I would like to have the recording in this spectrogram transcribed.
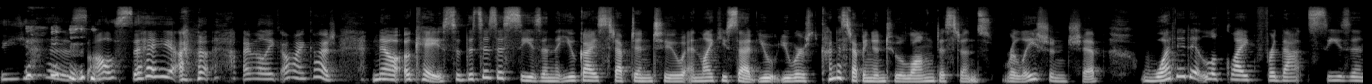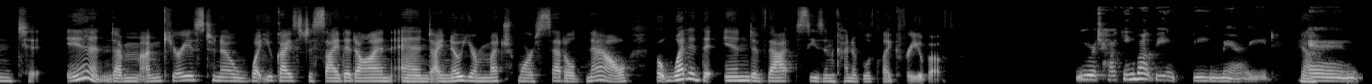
yes, I'll say. I'm like, oh my gosh. Now, okay, so this is a season that you guys stepped into, and like you said, you you were kind of stepping into a long distance relationship. What did it look like for that season to end? I'm I'm curious to know what you guys decided on, and I know you're much more settled now. But what did the end of that season kind of look like for you both? We were talking about being being married yeah. And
